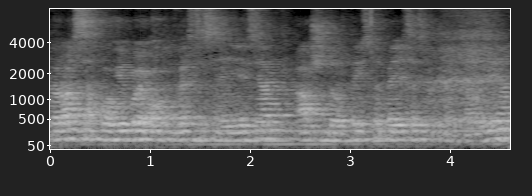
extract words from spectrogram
ktorá sa pohybuje od 270 až do 350 stupňov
